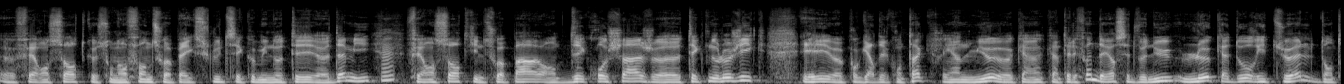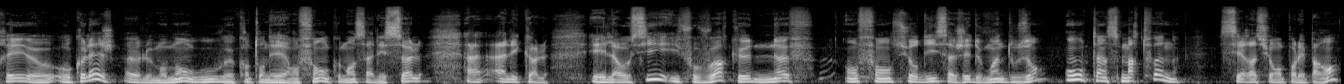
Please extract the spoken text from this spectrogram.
euh, faire en sorte que son enfant ne soit pas exclu de ses communautés euh, d'amis, mmh. faire en sorte qu'il ne soit pas en décrochage euh, technologique. Et pour garder le contact, rien de mieux qu'un téléphone. D'ailleurs, c'est devenu le cadeau rituel d'entrée au collège, le moment où, quand on est enfant, on commence à aller seul à, à l'école. Et là aussi, il faut voir que 9 enfants sur 10 âgés de moins de 12 ans ont un smartphone. C'est rassurant pour les parents,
